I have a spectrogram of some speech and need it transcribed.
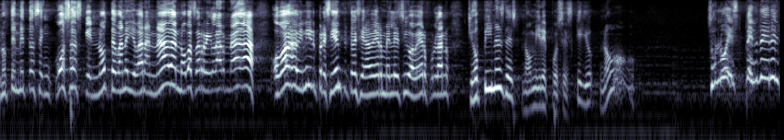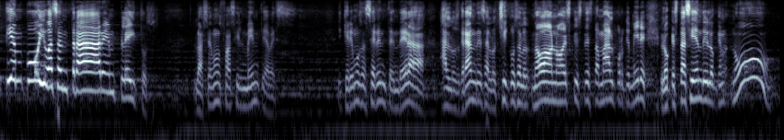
No te metas en cosas que no te van a llevar a nada, no vas a arreglar nada. O va a venir el presidente y te va a decir, a ver, Melesio, a ver, fulano, ¿qué opinas de esto? No, mire, pues es que yo, no. Solo es perder el tiempo y vas a entrar en pleitos. Lo hacemos fácilmente a veces. Y queremos hacer entender a, los grandes, a los chicos, a los... No, no, es que usted está mal porque mire lo que está haciendo y lo que no... No.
